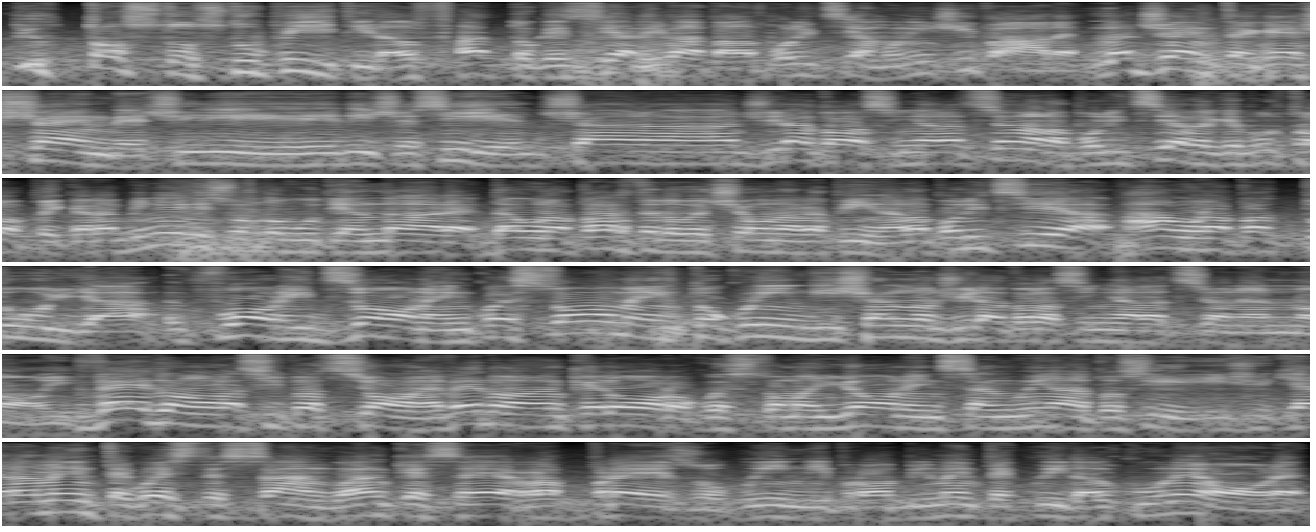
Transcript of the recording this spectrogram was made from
piuttosto stupiti dal fatto che sia arrivata la polizia municipale. La gente che scende ci dice «Sì, ci ha girato la segnalazione alla polizia perché purtroppo i carabinieri sono dovuti andare da una parte dove c'è una rapina. La polizia ha una pattuglia fuori zona in questo momento, quindi ci hanno girato la segnalazione a noi». Vedono la situazione, vedono anche loro questo maglione insanguinato, sì, dice chiaramente questo è sangue, anche se è rappreso, quindi probabilmente è qui da alcune ore,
